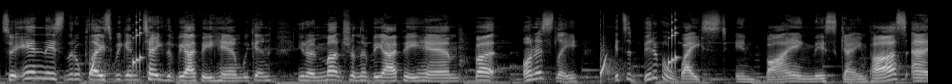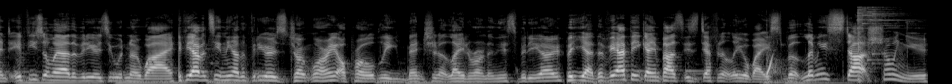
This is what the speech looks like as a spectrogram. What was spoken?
So in this little place, we can take the VIP ham. We can, you know, munch on the VIP ham. But honestly, it's a bit of a waste in buying this Game Pass, and if you saw my other videos, you would know why. If you haven't seen the other videos, don't worry, I'll probably mention it later on in this video. But yeah, the VIP Game Pass is definitely a waste, but let me start showing you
